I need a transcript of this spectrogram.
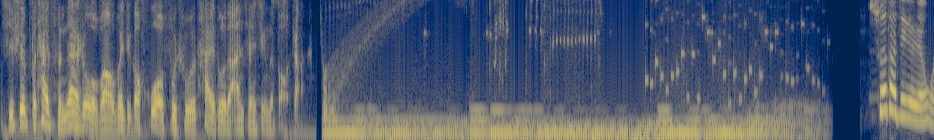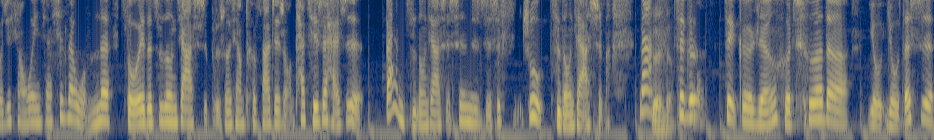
其实不太存在说我帮我为这个货付出太多的安全性的保障。说到这个人，我就想问一下，现在我们的所谓的自动驾驶，比如说像特斯拉这种，它其实还是半自动驾驶，甚至只是辅助自动驾驶嘛？那这个这个人和车的有有的是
